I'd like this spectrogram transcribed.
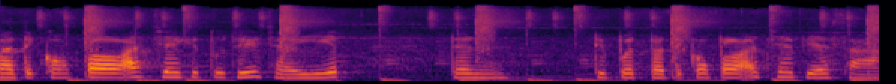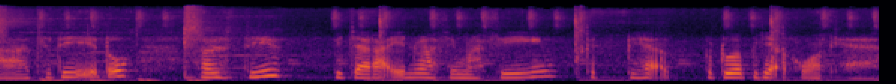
batik kopel aja gitu, jadi jahit dan dibuat batik kopel aja biasa. Jadi itu harus di bicarain masing-masing ke pihak kedua pihak keluarga.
